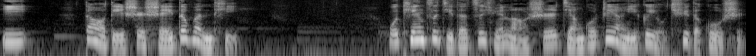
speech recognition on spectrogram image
一，到底是谁的问题？我听自己的咨询老师讲过这样一个有趣的故事。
